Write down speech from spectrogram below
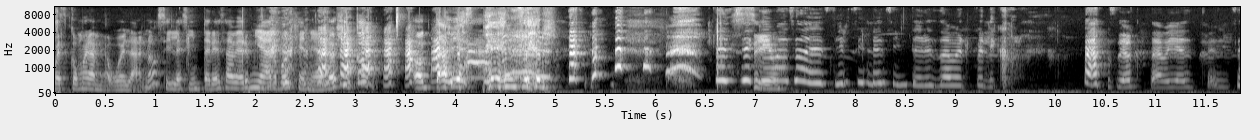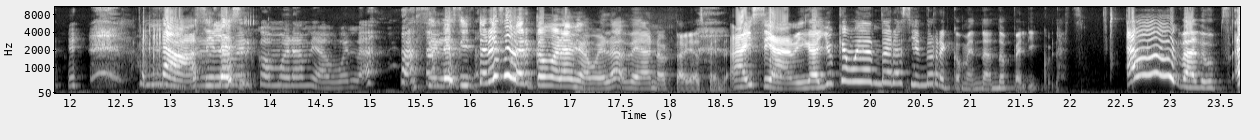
pues, cómo era mi abuela, ¿no? Si les interesa ver mi árbol genealógico, Octavia Spencer. Pensé que ibas a decir si les interesa ver películas de Octavia Spencer. No, si les... ver cómo era mi abuela. Si les interesa ver cómo era mi abuela, vean Octavia Spencer. Ay, sí, amiga, yo qué voy a andar haciendo recomendando películas. ¡Ay, Badups!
